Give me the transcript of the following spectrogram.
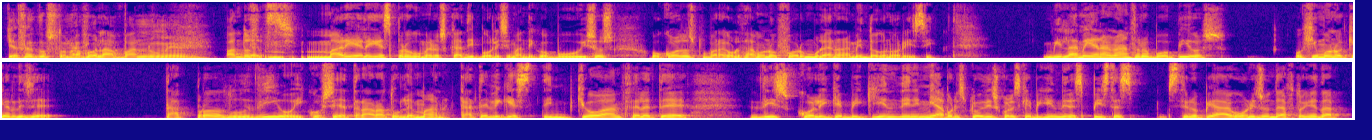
και φέτος τον απολαμβάνουμε. Πάντως, Μάρι, έλεγες προηγουμένως κάτι πολύ σημαντικό που ίσως ο κόσμος που παρακολουθά μόνο Φόρμουλα 1 να μην το γνωρίζει. Μιλάμε για έναν άνθρωπο ο οποίος όχι μόνο κέρδισε τα πρώτα του δύο, 24 ώρα του Λεμάν, κατέβηκε στην πιο, αν θέλετε, δύσκολη και επικίνδυνη, μία από τις πιο δύσκολες και επικίνδυνες πίστες στην οποία αγωνίζονται αυτοκίνητα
